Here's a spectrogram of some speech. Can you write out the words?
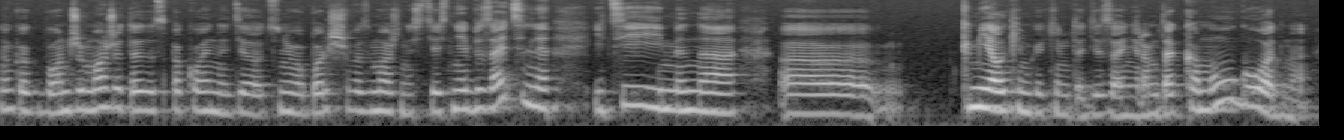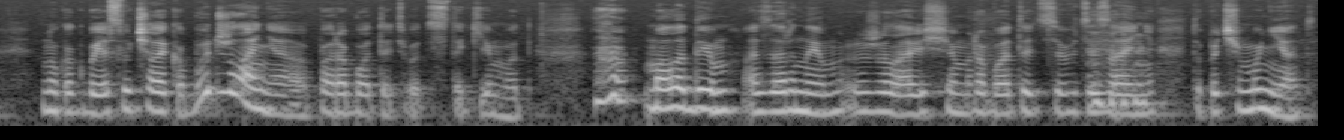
ну, как бы он же может это спокойно делать, у него больше возможностей. есть не обязательно идти именно э, к мелким каким-то дизайнерам, да к кому угодно. Ну, как бы, если у человека будет желание поработать вот с таким вот молодым, озорным, желающим работать в дизайне, то почему нет?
